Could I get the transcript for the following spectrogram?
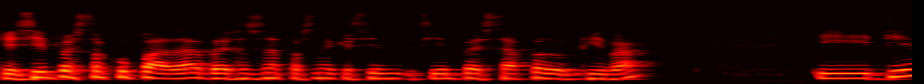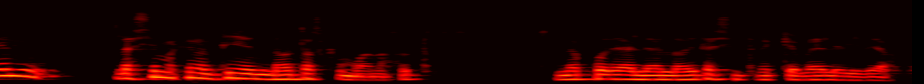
que siempre está ocupada versus una persona que siempre, está productiva. Y tienen, lástima que no tienen notas como nosotros. Si no podría leerlo ahorita sin tener que ver el video.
